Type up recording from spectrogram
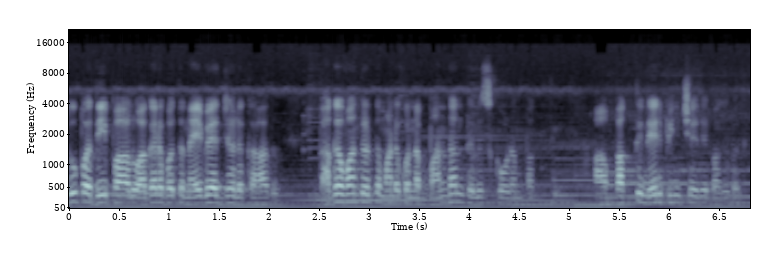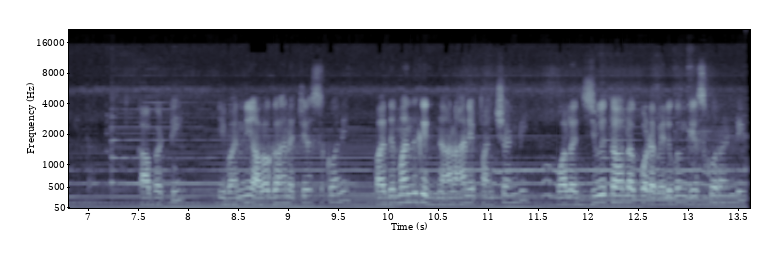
ధూప దీపాలు అగరబత్తి నైవేద్యాలు కాదు. భగవంతుడితో మనకున్న బంధం తెలుసుకోవడం భక్తి. ఆ భక్తి నేర్పించేదే భగవద్గీత. కాబట్టి ఇవన్నీ అవగాహన చేసుకొని పది మందికి జ్ఞానాన్ని పంచండి వాళ్ళ జీవితాల్లో కూడా వెలుగును తీసుకురండి.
